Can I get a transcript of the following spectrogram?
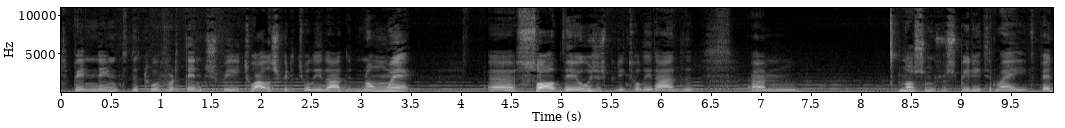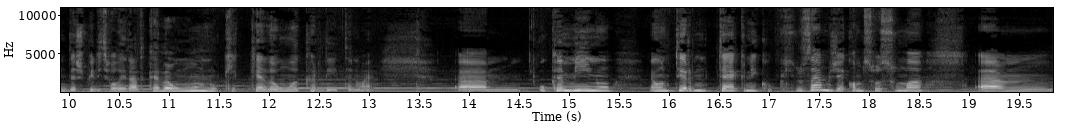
dependente da tua vertente espiritual. A espiritualidade não é uh, só Deus, a espiritualidade. Um, nós somos um espírito, não é? E depende da espiritualidade de cada um, no que cada um acredita, não é? Um, o caminho é um termo técnico que usamos, é como se fosse uma. Um,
